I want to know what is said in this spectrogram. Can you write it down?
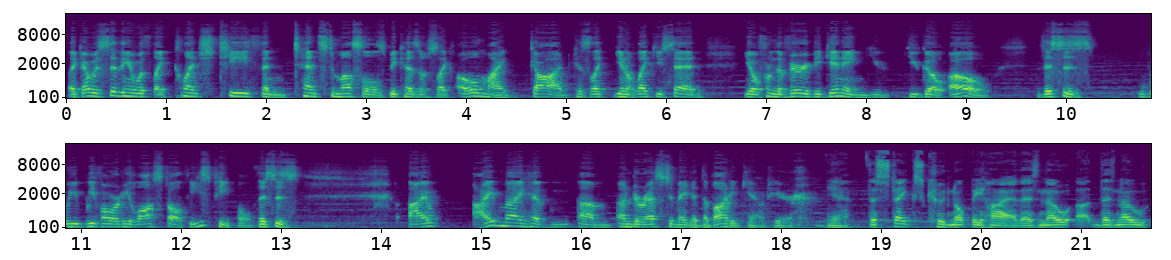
like i was sitting there with like clenched teeth and tensed muscles because I was like oh my god because like you know like you said you know from the very beginning you you go oh this is we we've already lost all these people. This is i I might have um, underestimated the body count here. Yeah, the stakes could not be higher. There's no, uh, there's no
